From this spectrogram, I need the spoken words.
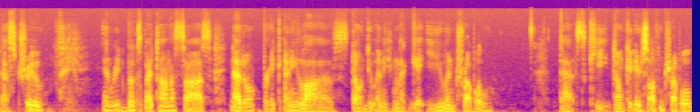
That's true. And read books by Thomas Szasz. Now, don't break any laws. Don't do anything that get you in trouble. That's key. Don't get yourself in trouble.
